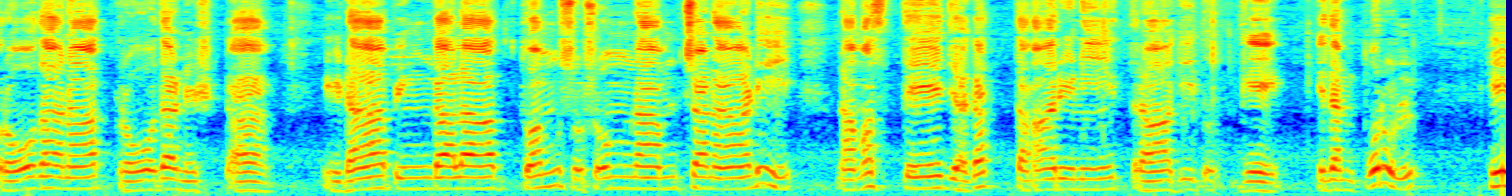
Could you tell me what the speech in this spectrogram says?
क्रोधनात् क्रोधनिष्ठा इडा पिङ्गला त्वं सुषुम्नां च नाडी நமஸ்தே ஜகத்தாரிணி திராகி துர்கே இதன் பொருள் ஹே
